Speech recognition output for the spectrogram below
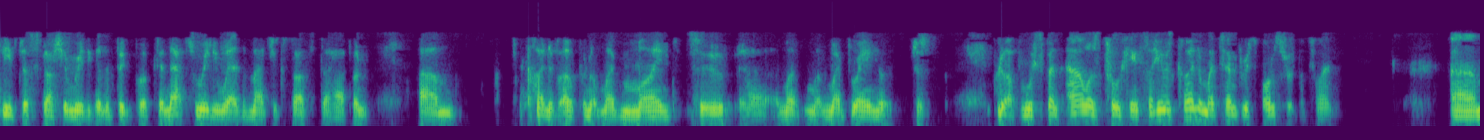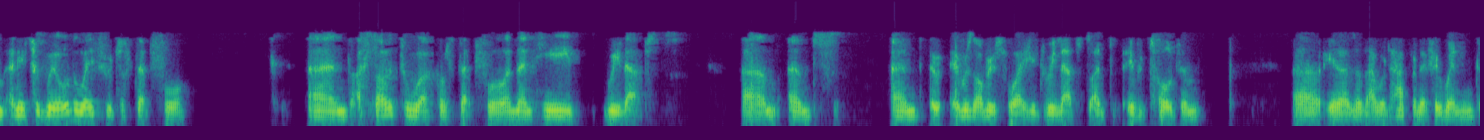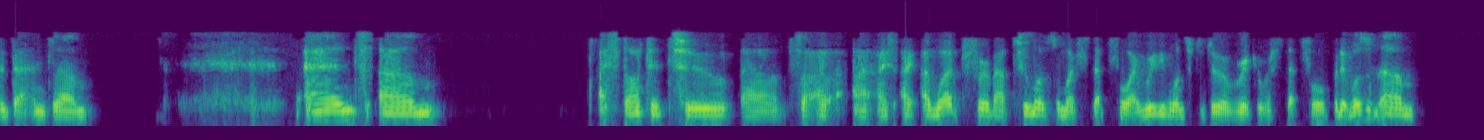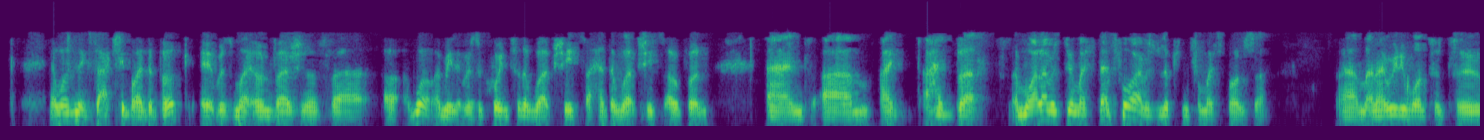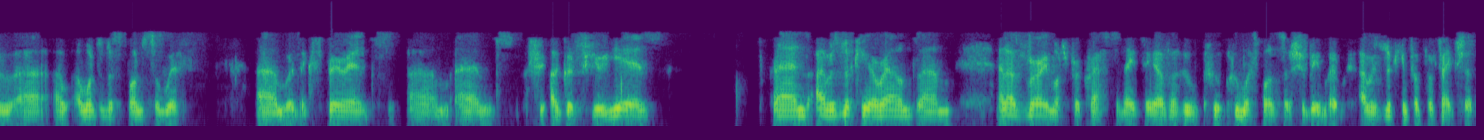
deep discussion reading of the Big Book, and that's really where the magic started to happen. Um, kind of opened up my mind to uh, my, my, my brain just blew up and we spent hours talking. So he was kind of my temporary sponsor at the time. Um, and he took me all the way through to step four. And I started to work on step four and then he relapsed. Um, and, and it, it, was obvious why he'd relapsed. I'd even told him, uh, you know, that that would happen if he went and did that. And um, and um, I started to. Uh, so I, I, I I worked for about two months on my step four. I really wanted to do a rigorous step four, but it wasn't. Um, it wasn't exactly by the book. It was my own version of, uh, uh, well, I mean, it was according to the worksheets. I had the worksheets open and um, I, I had bursts. And while I was doing my step four, I was looking for my sponsor. Um, and I really wanted to, uh, I, I, wanted a sponsor with, um, with experience um, and a good few years. And I was looking around, um, and I was very much procrastinating over who, who, who my sponsor should be. I was looking for perfection.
